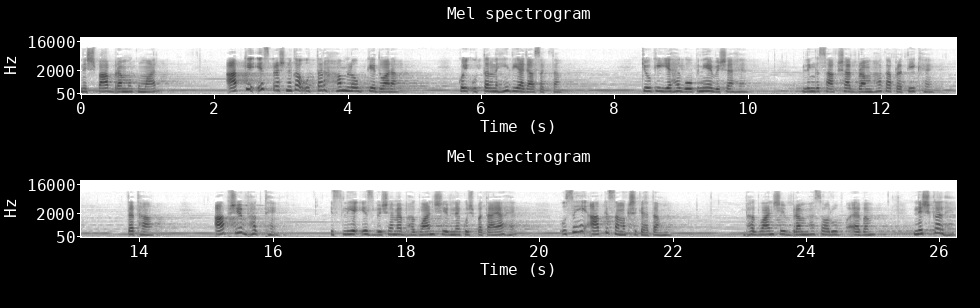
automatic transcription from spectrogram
निष्पाप ब्रह्म कुमार आपके इस प्रश्न का उत्तर हम लोग के द्वारा कोई उत्तर नहीं दिया जा सकता, क्योंकि यह गोपनीय विषय है। लिंग साक्षात ब्रह्मा का प्रतीक है, तथा आप शिव भक्त हैं। इसलिए इस विषय में भगवान शिव ने कुछ बताया है। उसे ही आपके समक्ष कहता हूँ। भगवान शिव ब्रह्म स्वरूप एवं निष्कल है।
